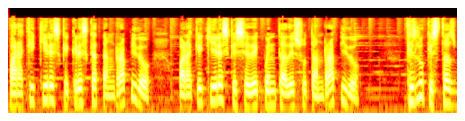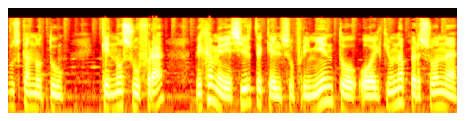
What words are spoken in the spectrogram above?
¿para qué quieres que crezca tan rápido? ¿Para qué quieres que se dé cuenta de eso tan rápido? ¿Qué es lo que estás buscando tú? ¿Que no sufra? Déjame decirte que el sufrimiento o el que una persona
